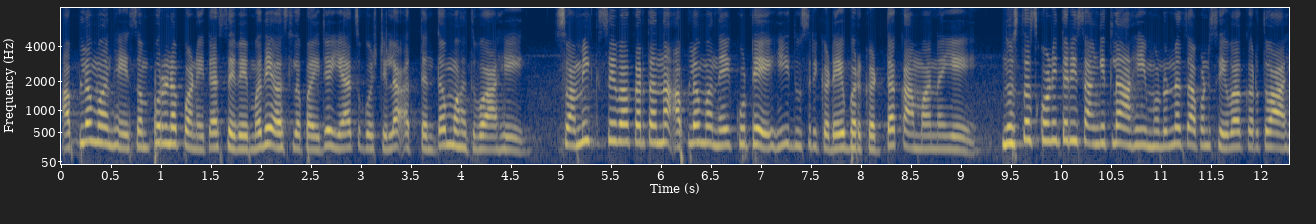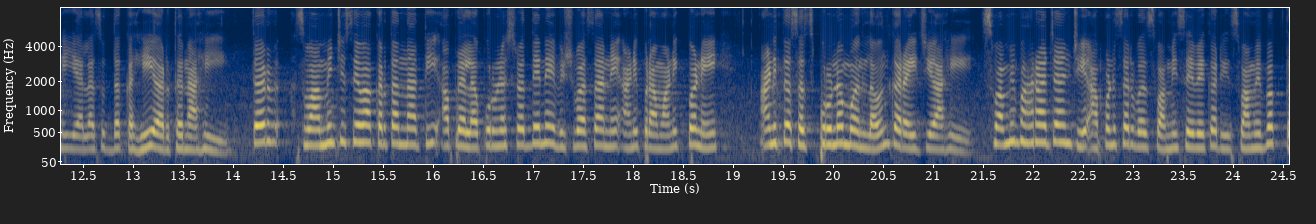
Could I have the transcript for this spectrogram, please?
आपलं मन हे संपूर्णपणे त्या सेवेमध्ये असलं पाहिजे याच गोष्टीला अत्यंत महत्त्व आहे. स्वामी सेवा करताना आपलं मन हे कुठेही दुसरीकडे भरकटता कामा नये. नुसतंच कोणीतरी सांगितलं आहे म्हणूनच आपण सेवा करतो आहे यालासुद्धा काही अर्थ नाही. तर स्वामींची सेवा करताना ती आपल्याला पूर्ण श्रद्धेने विश्वासाने आणि प्रामाणिकपणे आणि तसंच पूर्ण मन लावून करायची आहे. स्वामी महाराजांची आपण सर्व स्वामी सेवेकरी स्वामी भक्त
